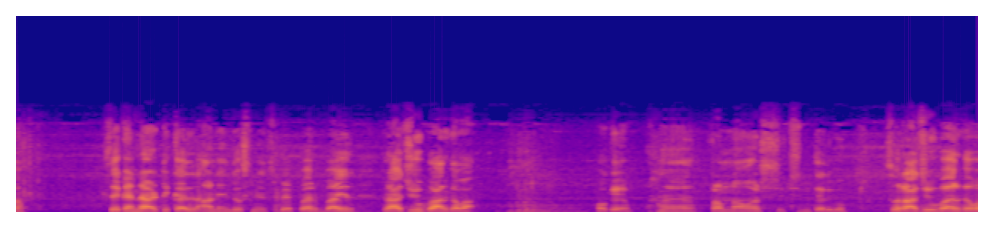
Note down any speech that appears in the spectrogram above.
uh, second article on Hindus newspaper by Raju Bhargava. Okay from నవర్స్ ఇచ్చిన తెలుగు సో రాజీవ్ భార్గవ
